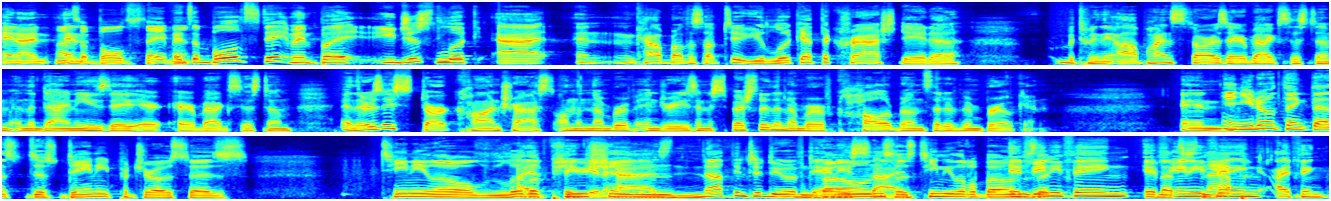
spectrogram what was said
I, Hmm. That's and a bold statement. it's a bold statement, but you just look at, and, and Kyle brought this up too. You look at the crash data between the Alpine Stars airbag system and the Dainese air, airbag system, and there's a stark contrast on the number of injuries and especially the number of collarbones that have been broken. And, and you don't think that's just Danny Pedrosa's teeny little it has Lilliputian nothing to do with Danny's bones, size. those teeny little bones? if that- anything, if anything, snap? I think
